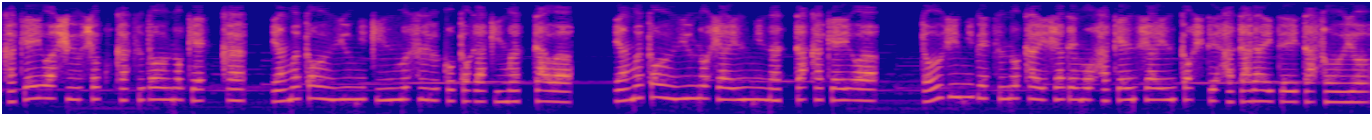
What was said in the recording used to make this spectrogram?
家計は就職活動の結果、ヤマト運輸に勤務することが決まったわ。ヤマト運輸の社員になった家計は、同時に別の会社でも派遣社員として働いていたそうよ。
